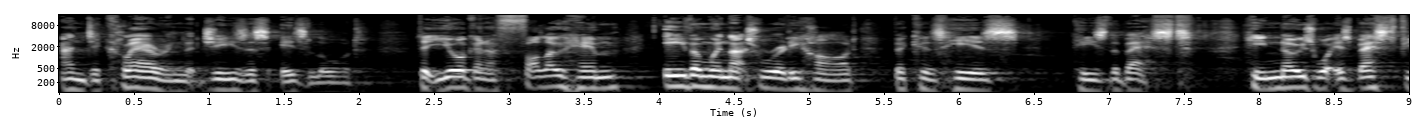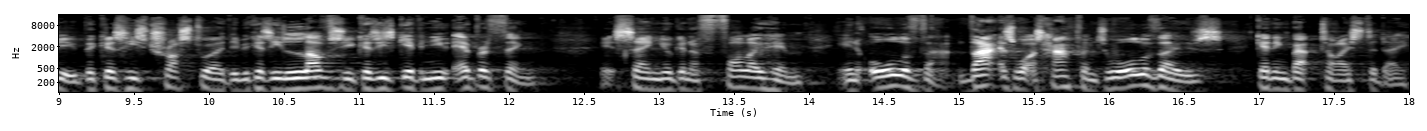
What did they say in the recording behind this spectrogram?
and declaring that Jesus is Lord, that you're going to follow him even when that's really hard because he is, he's the best. He knows what is best for you because he's trustworthy, because he loves you, because he's given you everything. It's saying you're going to follow him in all of that. That is what's happened to all of those getting baptized today.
